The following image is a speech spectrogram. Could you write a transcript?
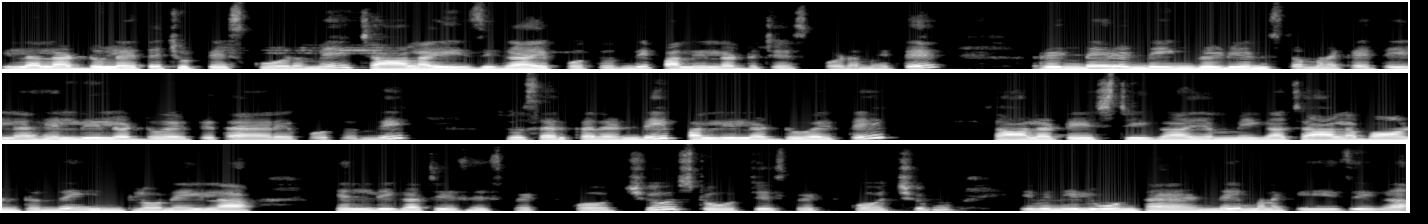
ఇలా లడ్డూలు అయితే చుట్టేసుకోవడమే. చాలా ఈజీగా అయిపోతుంది పల్లీ లడ్డు చేసుకోవడం అయితే. రెండే రెండు ఇంగ్రీడియంట్స్తో మనకైతే ఇలా హెల్దీ లడ్డు అయితే తయారైపోతుంది. చూసారు కదండి పల్లీ లడ్డు అయితే చాలా టేస్టీగా ఎమ్మీగా చాలా బాగుంటుంది. ఇంట్లోనే ఇలా హెల్దీగా చేసేసి పెట్టుకోవచ్చు స్టోర్ చేసి పెట్టుకోవచ్చు. ఇవి నిలువ ఉంటాయండి మనకి ఈజీగా.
